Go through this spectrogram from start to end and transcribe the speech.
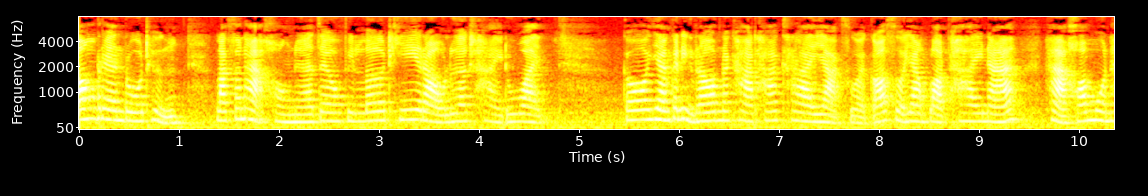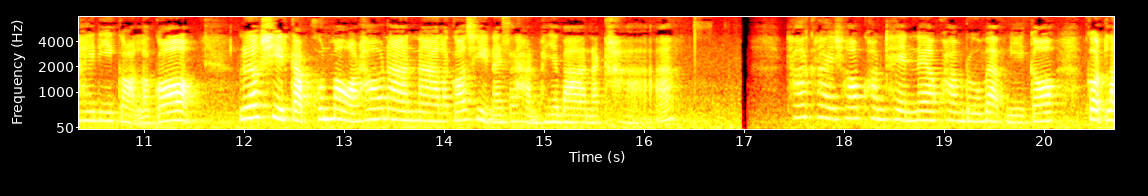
ต้องเรียนรู้ถึงลักษณะของเนื้อเจลฟิลเลอร์ที่เราเลือกใช้ด้วย ก็ย้ำกันอีกรอบนะคะ ถ้าใครอยากสวยก็สวยอย่างปลอดภัยนะ หาข้อมูลให้ดีก่อนแล้วก็เลือกฉีดกับคุณหมอเท่านั้นนะ แล้วก็ฉีดในสถานพยาบาลนะคะ ถ้าใครชอบคอนเทนต์แนวความรู้แบบนี้ก็กดไล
